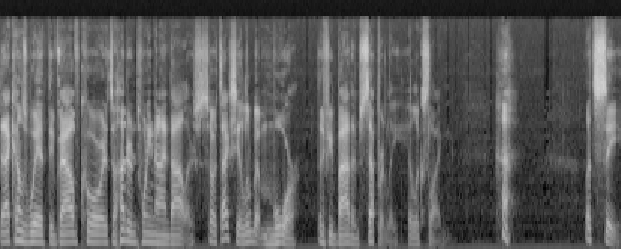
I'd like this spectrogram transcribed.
that comes with the valve core. It's $129. So it's actually a little bit more than if you buy them separately. It looks like. Huh. Let's see.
